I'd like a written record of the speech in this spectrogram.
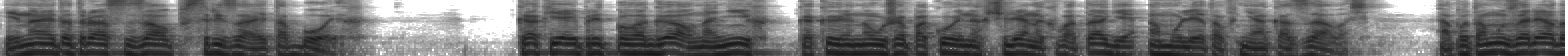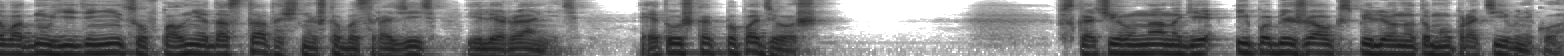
и на этот раз залп срезает обоих. Как я и предполагал, на них, как и на уже покойных членах в Атаге, амулетов не оказалось а потому заряда в одну единицу вполне достаточно, чтобы сразить или ранить. Это уж как попадешь. Вскочил на ноги и побежал к спеленатому противнику.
